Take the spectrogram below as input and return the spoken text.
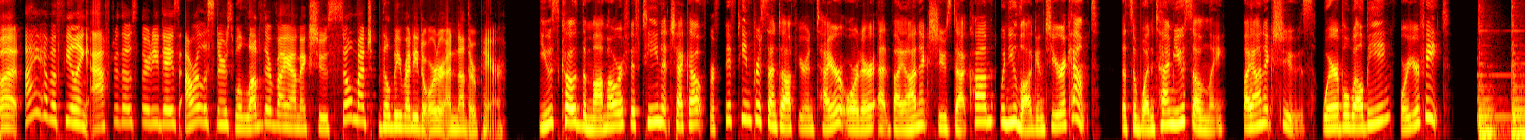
But I have a feeling after those 30 days, our listeners will love their Vionic shoes so much they'll be ready to order another pair. Use code the Mom Hour 15 at checkout for 15% off your entire order at vionicshoes.com when you log into your account. That's a one-time use only. Vionic Shoes, wearable well-being for your feet.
